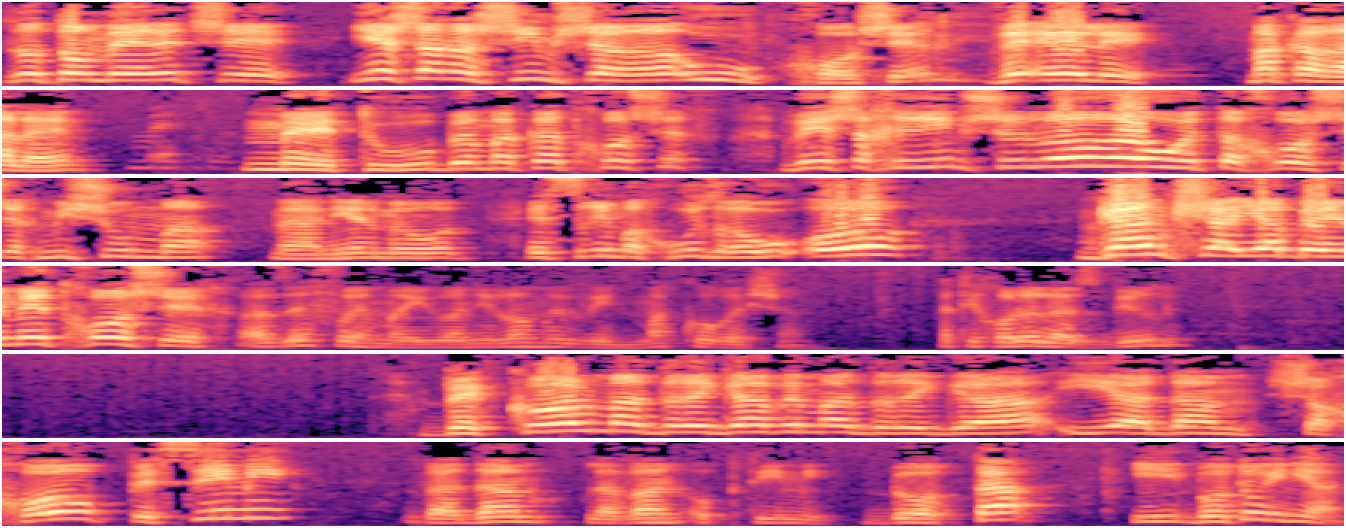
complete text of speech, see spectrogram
זאת אומרת שיש אנשים שראו חושך, ואלה, מה קרה להם? מתו במכת חושך. ויש אחרים שלא ראו את החושך משום מה, מעניין מאוד, 20% ראו אור גם כשהיה באמת חושך. אז איפה הם היו? אני לא מבין, מה קורה שם? את יכולה להסביר לי? בכל מדרגה ומדרגה יהיה אדם שחור, פסימי, ואדם לבן אופטימי, באותה, באותו עניין.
